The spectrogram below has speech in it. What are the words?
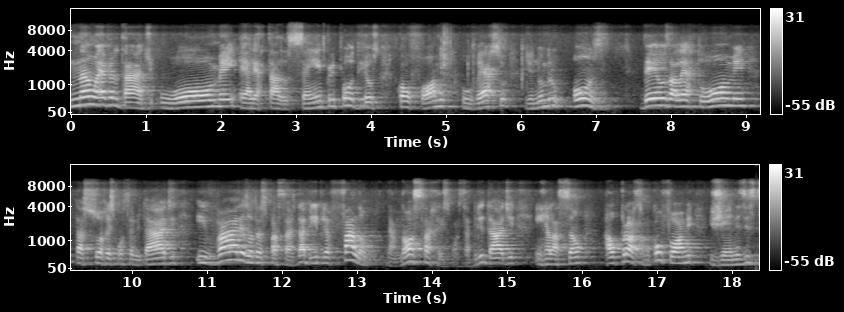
não é verdade. O homem é alertado sempre por Deus, conforme o verso de número 11. Deus alerta o homem da sua responsabilidade e várias outras passagens da Bíblia falam da nossa responsabilidade em relação ao próximo, conforme Gênesis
